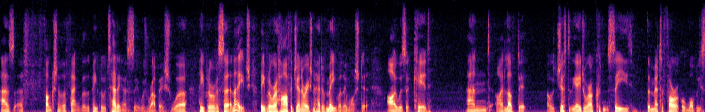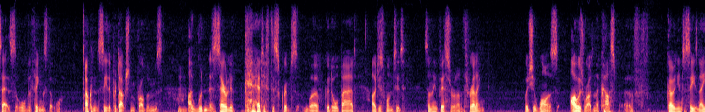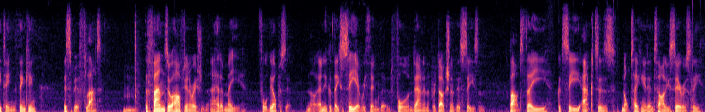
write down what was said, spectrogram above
as a function of the fact that the people who were telling us it was rubbish were people who were of a certain age, people who were half a generation ahead of me when they watched it. I was a kid, and I loved it. I was just at the age where I couldn't see the metaphorical wobbly sets, all the things that were. I couldn't see the production problems. Hmm. I wouldn't necessarily have cared if the scripts were good or bad. I just wanted something visceral and thrilling, which it was. I was right on the cusp of going into season 18 thinking, this is a bit flat. Hmm. The fans who are half a generation ahead of me thought the opposite. Not only could they see everything that had fallen down in the production of this season, but they could see actors not taking it entirely seriously.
